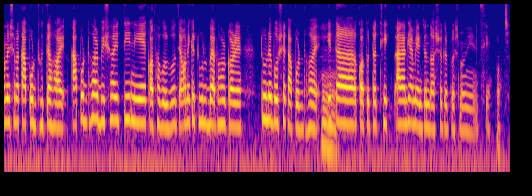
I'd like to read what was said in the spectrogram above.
অনেক সময় কাপড় ধুতে হয়। কাপড় ধোয়ার বিষয়টি নিয়ে কথা বলব যে অনেকে টুল ব্যবহার করে টুলে বসে কাপড় ধোয়। এটা কতটা ঠিক? তার আগে আমি একজন দর্শকের প্রশ্ন নিয়েছি আচ্ছা।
